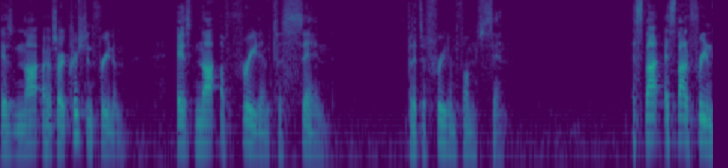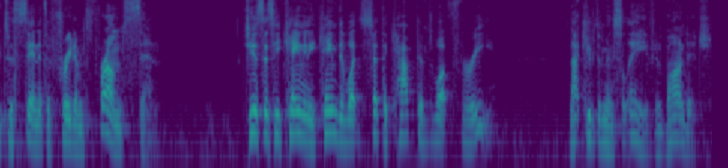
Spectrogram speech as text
is not, I'm sorry, Christian freedom is not a freedom to sin, but it's a freedom from sin. It's not, it's not a freedom to sin, it's a freedom from sin. Jesus says he came and he came to what set the captives what free, not keep them enslaved in bondage.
